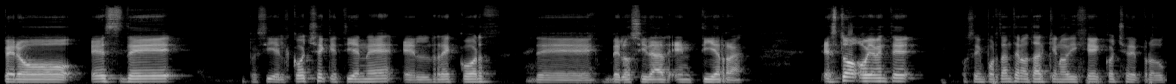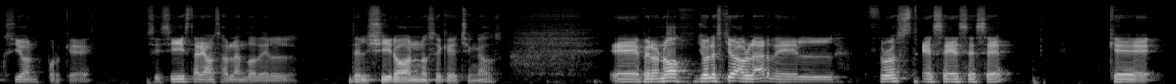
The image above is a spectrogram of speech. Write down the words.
pero es de, pues sí, el coche que tiene el récord de velocidad en tierra. Esto obviamente, o sea, importante notar que no dije coche de producción, porque sí, sí, estaríamos hablando del, del Chiron, no sé qué chingados. Eh, pero no, yo les quiero hablar del Thrust SSC que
